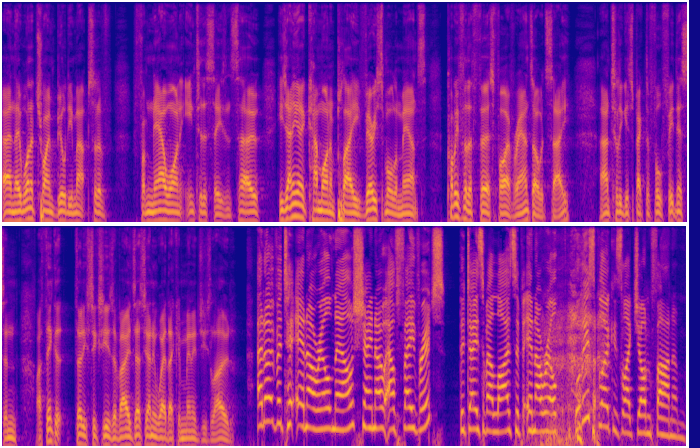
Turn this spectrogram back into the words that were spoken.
And they want to try and build him up sort of from now on into the season. So he's only going to come on and play very small amounts, probably for the first five rounds, I would say, uh, until he gets back to full fitness. And I think at 36 years of age, that's the only way they can manage his load. And over to NRL now. Shano, our favourite. The days of our lives of NRL. Well, this bloke is like John Farnham.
